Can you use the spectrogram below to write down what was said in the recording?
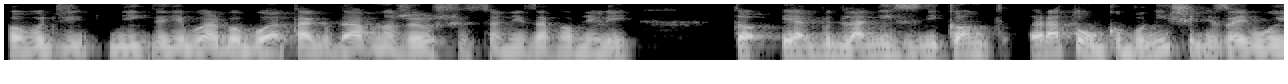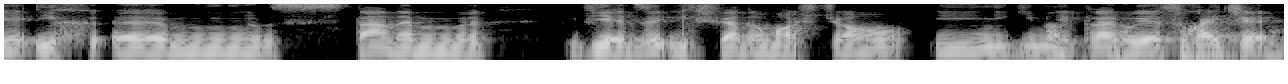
powodzi nigdy nie było, albo była tak dawno, że już wszyscy o nich zapomnieli, to jakby dla nich znikąd ratunku, bo nikt się nie zajmuje ich em, stanem wiedzy, ich świadomością i nikt im nie Tak, klaruje, tak. słuchajcie,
